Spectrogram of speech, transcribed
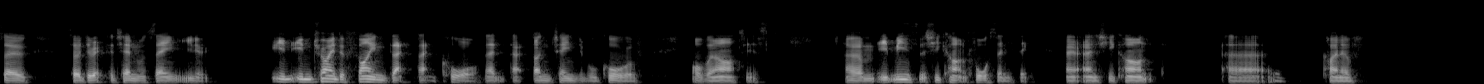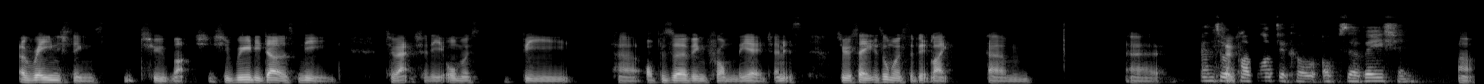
So so director Chen was saying, you know, in in trying to find that that core, that that unchangeable core of of an artist, um, it means that she can't force anything and, and she can't uh, kind of arrange things too much. She really does need to actually almost be uh, observing from the edge. And it's so you're saying it's almost a bit like um, uh, anthropological so, observation. Oh,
